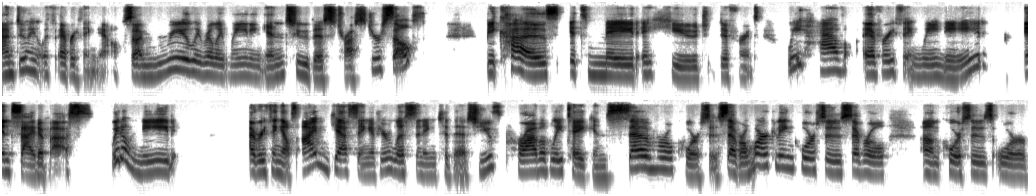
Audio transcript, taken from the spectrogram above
I'm doing it with everything now. So I'm really, really leaning into this trust yourself because it's made a huge difference. We have everything we need inside of us. We don't need everything else. I'm guessing if you're listening to this, you've probably taken several courses, several marketing courses, several um, courses or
